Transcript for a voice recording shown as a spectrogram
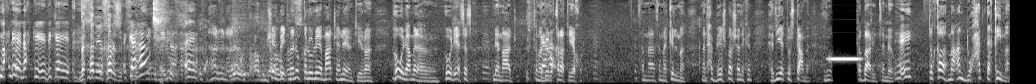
محليها. الحكاية هذيك هي. دخلني نخرجك. كهو اي نهار من نهار. مشى البيت مالوف قالوا لا ما عادش هنا أنت هو اللي عملها هو اللي اسسها لا ما عادش. ثم بيروقراطي اخر ثم ثم كلمة ما نحبهاش برشا لكن هذه تستعمل. هذو كبار يتسموا هي تلقاه ما عنده حتى قيمة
